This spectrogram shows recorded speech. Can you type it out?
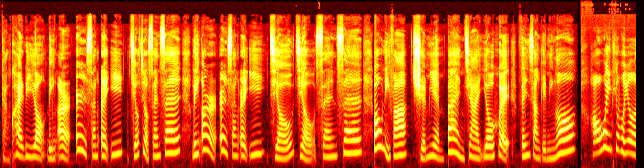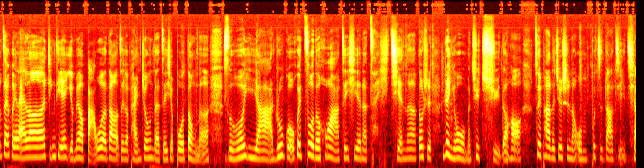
赶快利用零二二三二一九九三三零二二三二一九九三三，包你发全面半价优惠，分享给您哦。好，欢迎听众朋友再回来了。今天有没有把握到这个盘中的这些波动呢？所以啊，如果会做的话，这些呢，在以前呢都是任由我们去取的哈。最怕的就是呢，我们不知道技巧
